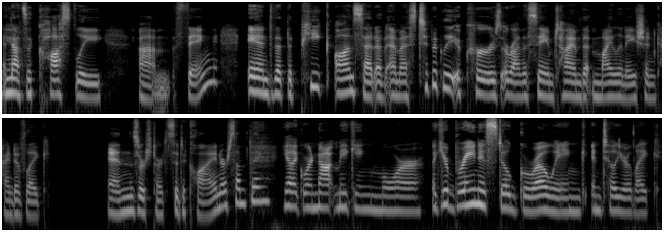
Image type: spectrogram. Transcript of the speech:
And that's a costly um, thing. And that the peak onset of MS typically occurs around the same time that myelination kind of like ends or starts to decline or something. Yeah, like we're not making more. Like your brain is still growing until you're like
